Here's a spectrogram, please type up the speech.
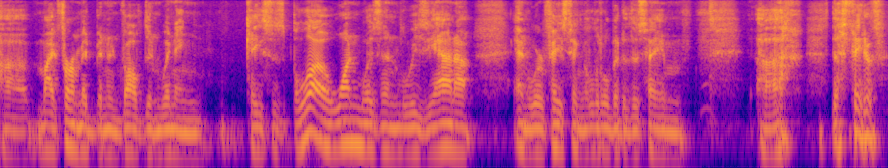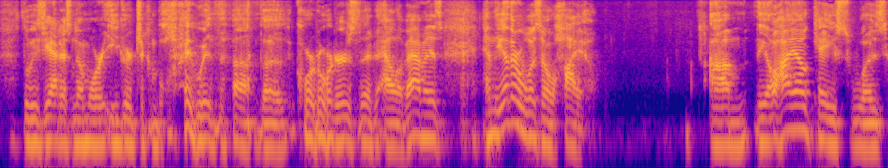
uh, my firm had been involved in winning cases below. One was in Louisiana, and we're facing a little bit of the same. Uh, the state of Louisiana is no more eager to comply with uh, the court orders than Alabama is. And the other was Ohio. Um, the Ohio case was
